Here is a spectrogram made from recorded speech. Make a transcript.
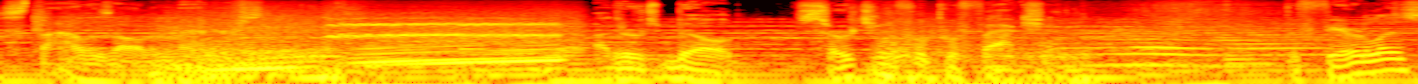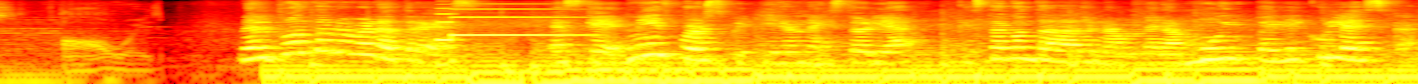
Style is all that matters. Others build, searching for perfection. The fearless always. Del punto número 3 es que Need for Speed tiene una historia que está contada de una manera muy peliculesca,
